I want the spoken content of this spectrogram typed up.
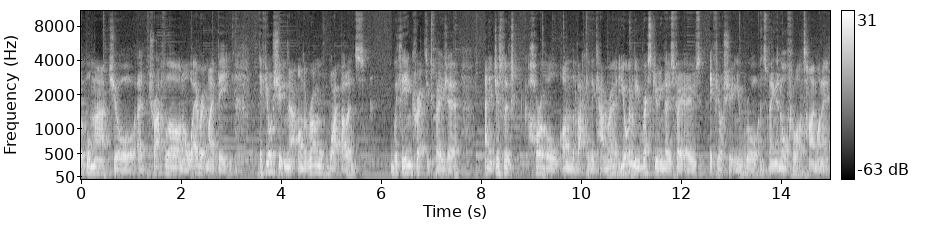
football match or a triathlon or whatever it might be, if you're shooting that on the wrong white balance with the incorrect exposure and it just looks horrible on the back of the camera, you're going to be rescuing those photos if you're shooting in RAW and spending an awful lot of time on it.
